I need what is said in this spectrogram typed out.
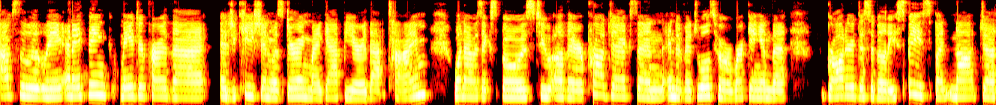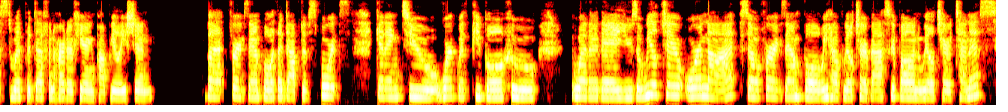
absolutely. And I think major part of that education was during my gap year that time when I was exposed to other projects and individuals who are working in the broader disability space, but not just with the deaf and hard of hearing population. But for example, with adaptive sports, getting to work with people who whether they use a wheelchair or not. So, for example, we have wheelchair basketball and wheelchair tennis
